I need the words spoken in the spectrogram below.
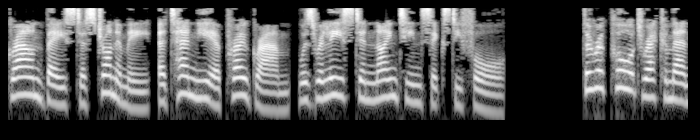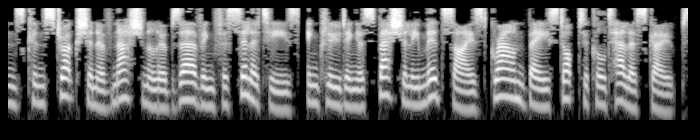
Ground-Based Astronomy, a 10-year program, was released in 1964. The report recommends construction of national observing facilities, including especially mid-sized ground-based optical telescopes.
